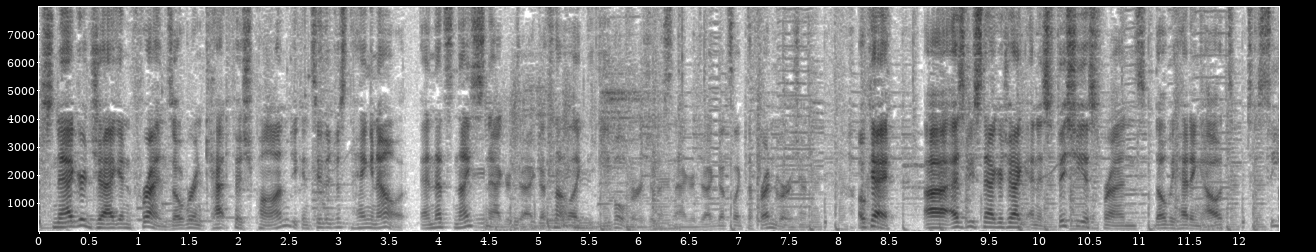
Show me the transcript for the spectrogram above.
Snagger, Jag, and friends over in Catfish Pond. You can see they're just hanging out. And that's nice Snagger Jag. That's not like the evil version of Snagger Jag. That's like the friend version. Okay, uh, SV Snaggerjag and his fishiest friends, they'll be heading out to sea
